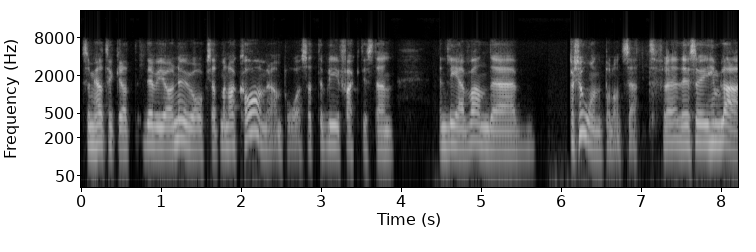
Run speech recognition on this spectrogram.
som jag tycker att det vi gör nu också att man har kameran på så att det blir faktiskt en, en levande person på något sätt. För det är så himla,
